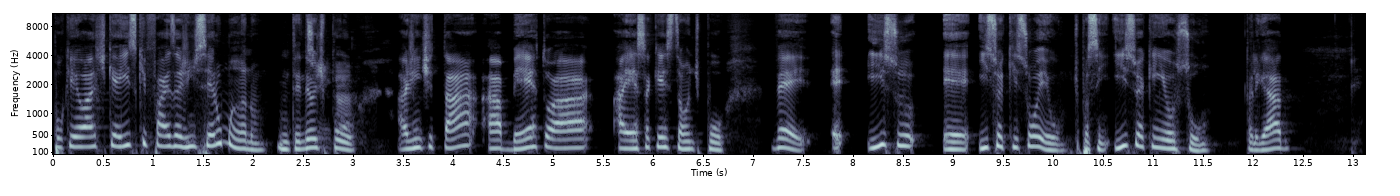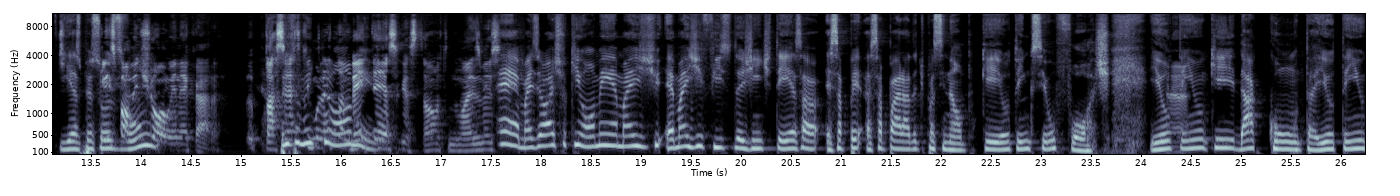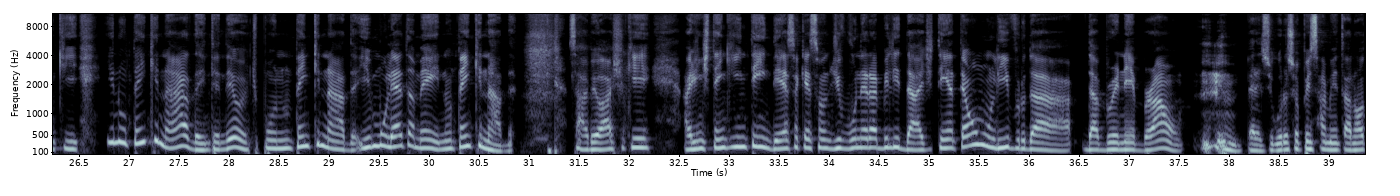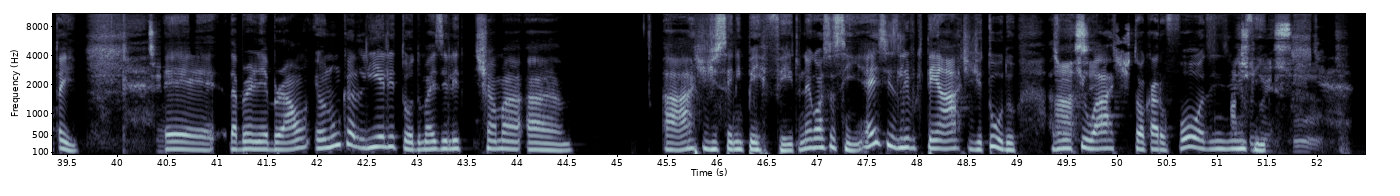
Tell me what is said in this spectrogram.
Porque eu acho que é isso que faz a gente ser humano, entendeu? Sim, tipo, cara. a gente tá aberto a, a essa questão, tipo, velho, é, isso, é, isso aqui sou eu. Tipo assim, isso é quem eu sou, tá ligado? E as pessoas Principalmente vão... homem, né, cara? Tá certo que mulher homem. também tem essa questão e tudo mais, mas. É, mas eu acho que homem é mais, é mais difícil da gente ter essa, essa, essa parada, tipo assim, não, porque eu tenho que ser o forte, eu é. tenho que dar conta, eu tenho que. E não tem que nada, entendeu? Tipo, não tem que nada. E mulher também, não tem que nada. Sabe? Eu acho que a gente tem que entender essa questão de vulnerabilidade. Tem até um livro da, da Brené Brown. Pera, segura seu pensamento, anota aí. É, da Brené Brown. Eu nunca li ele todo, mas ele chama. Uh, a arte de ser imperfeito. Um negócio assim. É esses livros que tem a arte de tudo? As ah, multi-arte de tocar o foda, enfim.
